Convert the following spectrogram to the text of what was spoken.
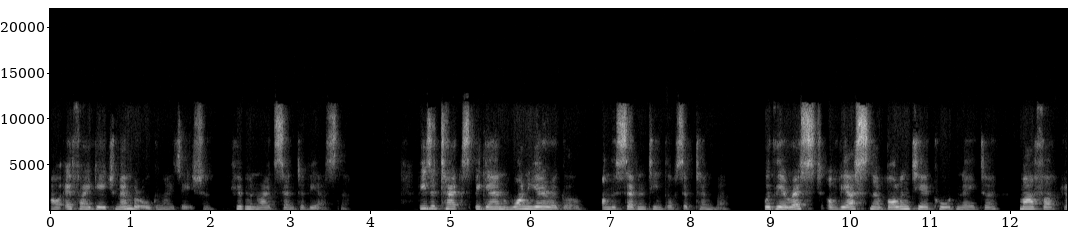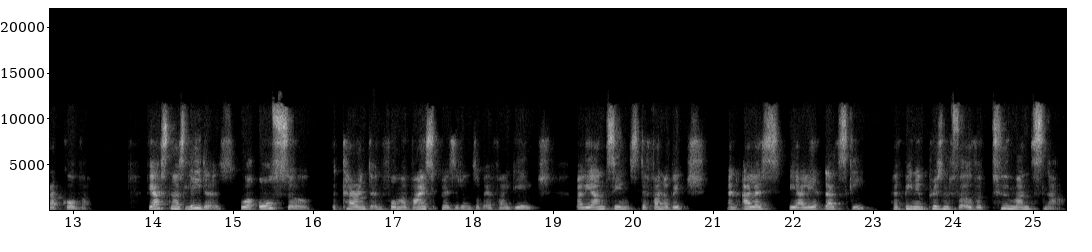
our FIDH member organization, Human Rights Center Viasna. These attacks began one year ago on the 17th of September with the arrest of Viasna volunteer coordinator Marfa Rabkova. Viasna's leaders, who are also the current and former vice presidents of FIDH, Valyantin Stefanovic and Ales Bialiatski, have been imprisoned for over two months now.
